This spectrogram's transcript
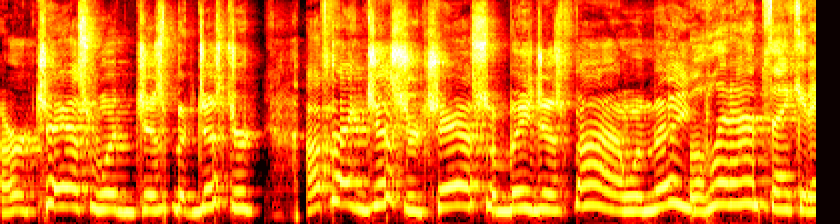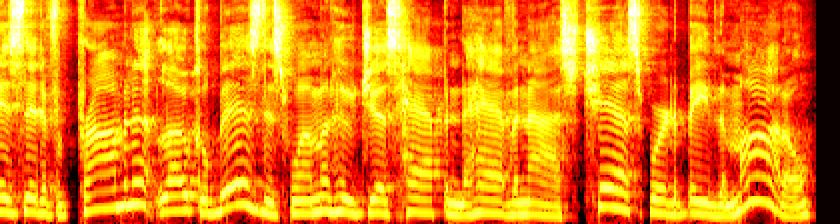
her chest would just, but just her. I think just her chest would be just fine with me. Well, what I'm thinking is that if a prominent local businesswoman who just happened to have a nice chest were to be the model,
